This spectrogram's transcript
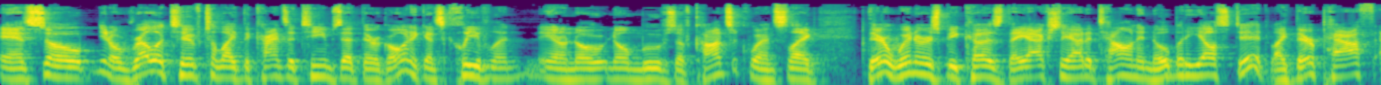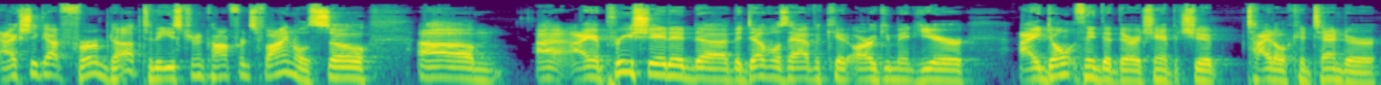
And so, you know, relative to like the kinds of teams that they're going against, Cleveland, you know, no no moves of consequence. Like they're winners because they actually added talent and nobody else did. Like their path actually got firmed up to the Eastern Conference Finals. So um, I, I, appreciated uh, the devil's advocate argument here. I don't think that they're a championship title contender,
